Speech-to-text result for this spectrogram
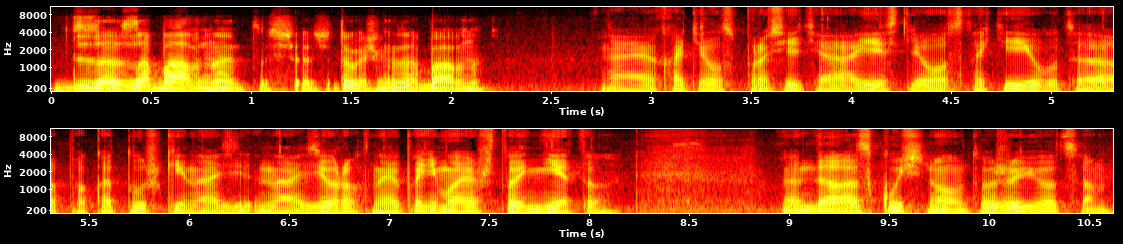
забавно это все, это очень забавно. А я хотел спросить, а есть ли у вас такие вот а, покатушки на, на озерах? Но я понимаю, что нету. Да, скучно вам тоже живется.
